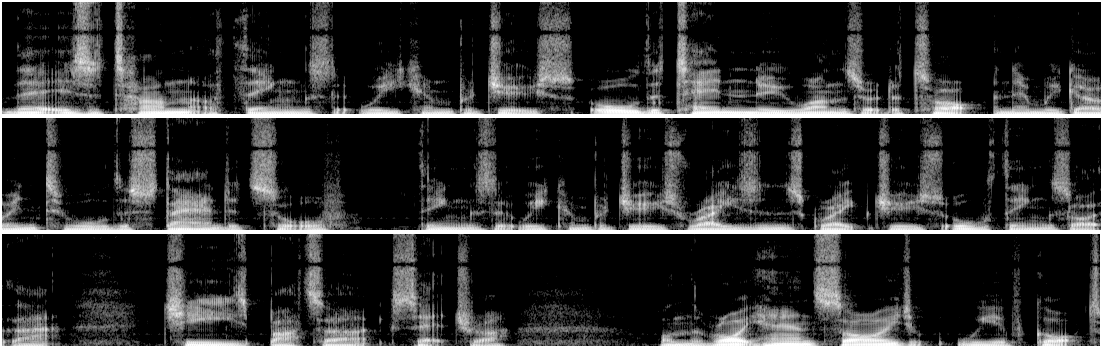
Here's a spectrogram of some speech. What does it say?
there is a ton of things that we can produce. All the 10 new ones are at the top and then we go into all the standard sort of things that we can produce. Raisins grape juice all things like that. Cheese butter etc on the right hand side we have got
